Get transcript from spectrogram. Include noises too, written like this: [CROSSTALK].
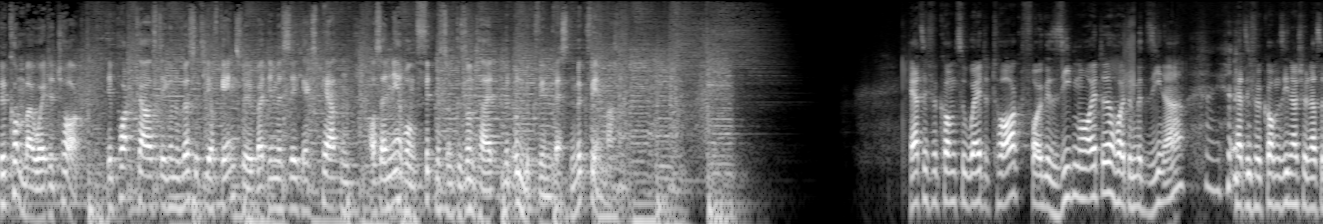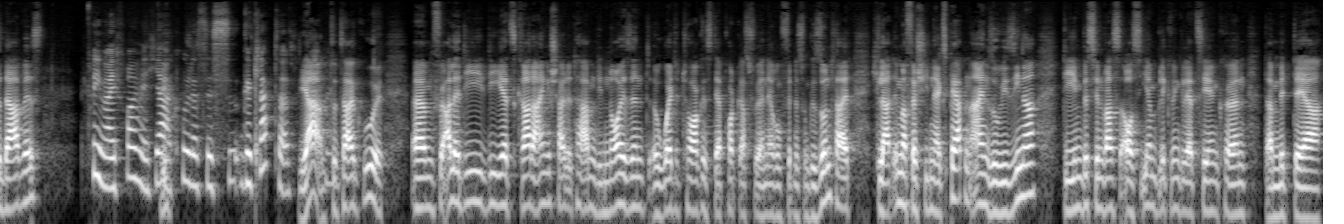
Willkommen bei Way to Talk, dem Podcast der University of Gainesville, bei dem es sich Experten aus Ernährung, Fitness und Gesundheit mit unbequemen Westen bequem machen. Herzlich willkommen zu Way to Talk, Folge 7 heute, heute mit Sina. Hi. Herzlich willkommen, Sina, schön, dass du da bist. Prima, ich freue mich. Ja, cool, dass es geklappt hat. Ja, total cool. Ähm, für alle, die, die jetzt gerade eingeschaltet haben, die neu sind, äh, Way to Talk ist der Podcast für Ernährung, Fitness und Gesundheit. Ich lade immer verschiedene Experten ein, so wie Sina, die ein bisschen was aus ihrem Blickwinkel erzählen können, damit der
